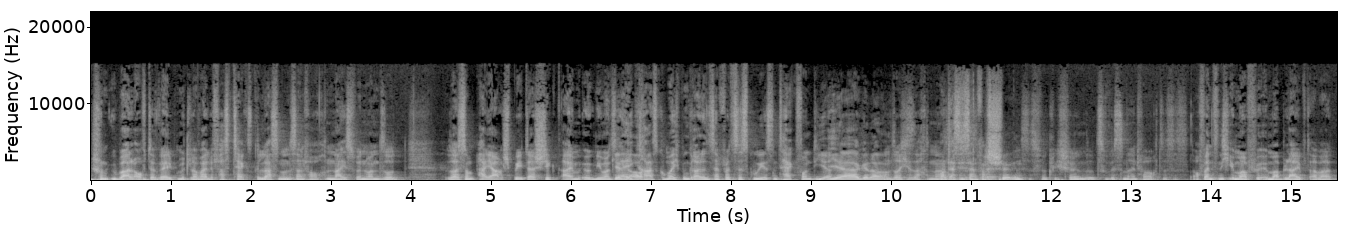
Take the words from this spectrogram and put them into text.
schon überall auf der Welt mittlerweile fast Text gelassen und es ist einfach auch nice, wenn man so Weißt du, ein paar Jahre später schickt einem irgendjemand genau. so, hey krass, guck mal, ich bin gerade in San Francisco, hier ist ein Tag von dir. Ja, genau. Und solche Sachen. Ne? Und das, das ist einfach ist, schön. Das ist wirklich schön, so zu wissen einfach auch, dass es, auch wenn es nicht immer für immer bleibt, aber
